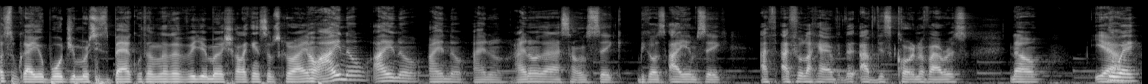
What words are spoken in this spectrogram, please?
What's up guys, your boy Dmerci's back with another video, make sure like and subscribe. Now I know, I know, I know, I know, I know that I sound sick because I am sick. I, I feel like I have, I have this coronavirus. Now, yeah. Anyway,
